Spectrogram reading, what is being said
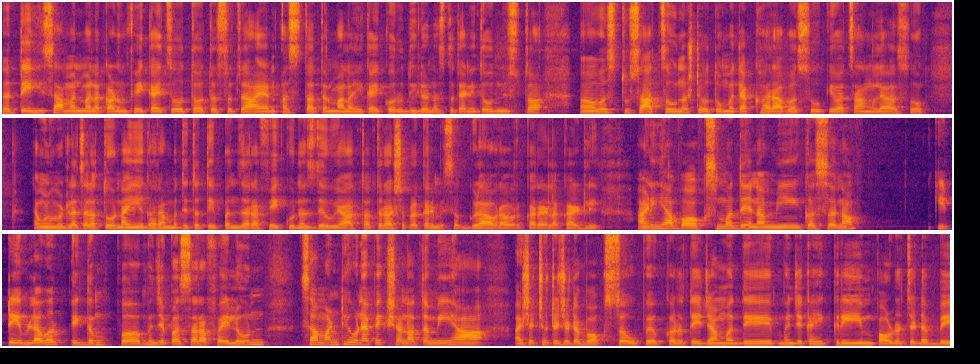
तर तेही सामान मला काढून फेकायचं होतं. तसंच आयन असता तर मला हे काही करू दिलं नसतं. त्याने तो नुसता वस्तू साचवूनच ठेवतो. मग त्या खराब असो किंवा चांगल्या असो. त्यामुळे म्हटलं चला तो नाही आहे घरामध्ये तर ते पण जरा फेकूनच देऊया. आता तर अशा प्रकारे मी सगळं आवरावर करायला काढली. आणि ह्या बॉक्समध्ये ना मी कसं ना की टेबलावर एकदम प म्हणजे पसारा फैलवून सामान ठेवण्यापेक्षा ना तर मी ह्या अशा छोट्या छोट्या बॉक्सचा उपयोग करते ज्यामध्ये म्हणजे काही क्रीम पावडरचे डबे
